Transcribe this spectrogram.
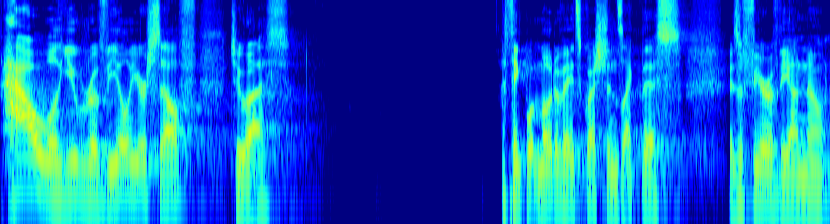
How will you reveal yourself to us? I think what motivates questions like this is a fear of the unknown.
